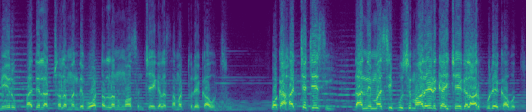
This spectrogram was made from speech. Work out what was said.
మీరు పది లక్షల మంది ఓటర్లను మోసం చేయగల సమర్థులే కావచ్చు. ఒక హత్య చేసి దాన్ని మసిపూసి మారేడుకాయ చేయగల అర్హులే కావచ్చు.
